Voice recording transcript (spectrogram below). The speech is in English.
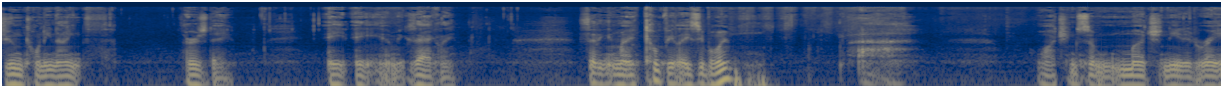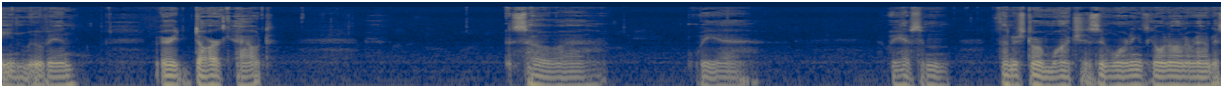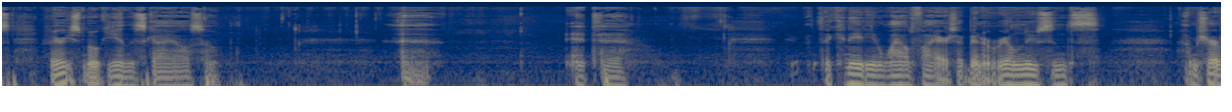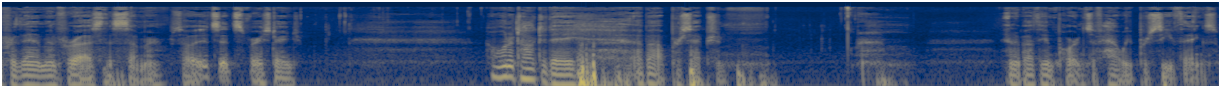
June 29th, Thursday, 8 a.m. exactly. Sitting in my comfy lazy boy, ah, watching some much needed rain move in. Very dark out. So, uh, we, uh, we have some thunderstorm watches and warnings going on around us. Very smoky in the sky, also. Uh, it, uh, the Canadian wildfires have been a real nuisance, I'm sure, for them and for us this summer. So it's, it's very strange. I want to talk today about perception and about the importance of how we perceive things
